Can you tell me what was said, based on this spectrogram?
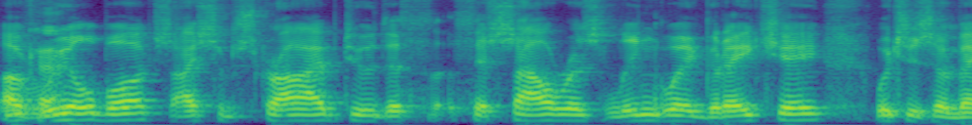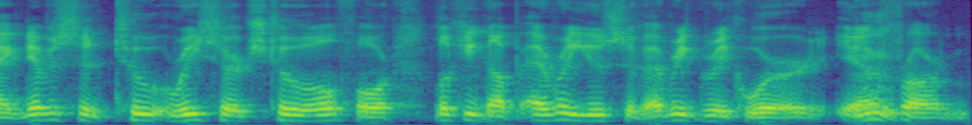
of Okay. real books. I subscribe to the Th- Thesaurus Linguae Graecae, which is a magnificent tool, research tool for looking up every use of every Greek word uh, from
